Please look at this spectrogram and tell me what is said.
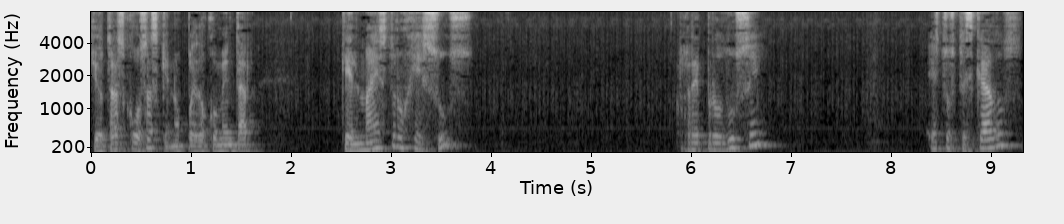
y otras cosas que no puedo comentar, que el Maestro Jesús reproduce estos pescados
